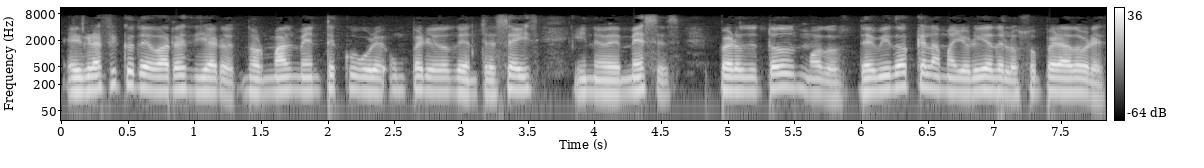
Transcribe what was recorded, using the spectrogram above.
El gráfico de barras diarios normalmente cubre un periodo de entre 6 y 9 meses, pero de todos modos, debido a que la mayoría de los operadores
